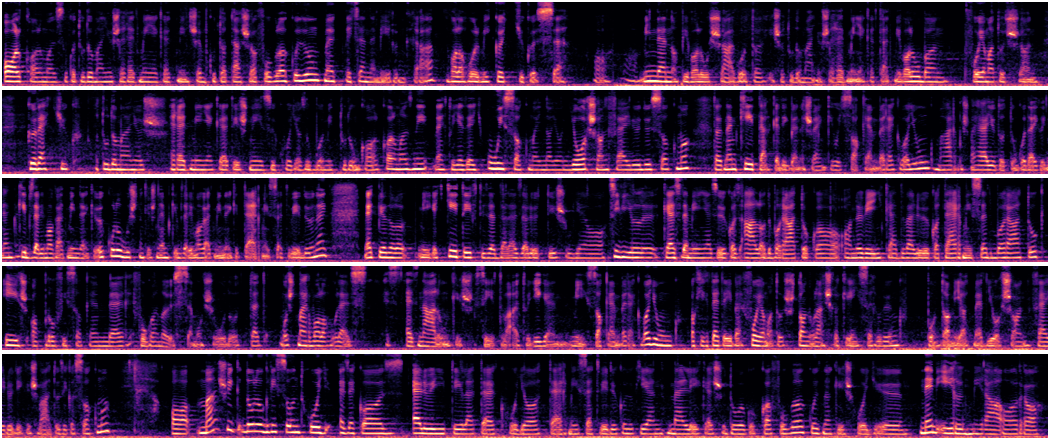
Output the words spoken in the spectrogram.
alkalmazzuk a tudományos eredményeket, mint sem kutatással foglalkozunk, mert egyszerűen nem érünk rá. Valahol mi kötjük össze a, a mindennapi valóságot és a tudományos eredményeket. Tehát mi valóban folyamatosan követjük a tudományos eredményeket, és nézzük, hogy azokból mit tudunk alkalmazni, mert hogy ez egy új szakma, egy nagyon gyorsan fejlődő szakma, tehát nem kételkedik benne senki, hogy szakemberek vagyunk, már most már eljutottunk odáig, hogy nem képzeli magát mindenki ökológusnak, és nem képzeli magát mindenki természetvédőnek, mert például még egy két évtizeddel ezelőtt is ugye a civil kezdeményezők, az állatbarátok, a, a növénykedvelők, a természetbarátok és a profi szakember fogalma össze összemosódott. Tehát most már valahol ez, ez, ez nálunk is szétvált, hogy igen, mi szakemberek vagyunk, akik tetejében folyamatos tanulásra kényszerülünk, pont amiatt, mert gyorsan fejlődik és változik a szakma. A másik dolog viszont, hogy ezek az előítéletek, hogy a természetvédők azok ilyen mellékes dolgokkal foglalkoznak, és hogy nem érünk mi rá arra,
